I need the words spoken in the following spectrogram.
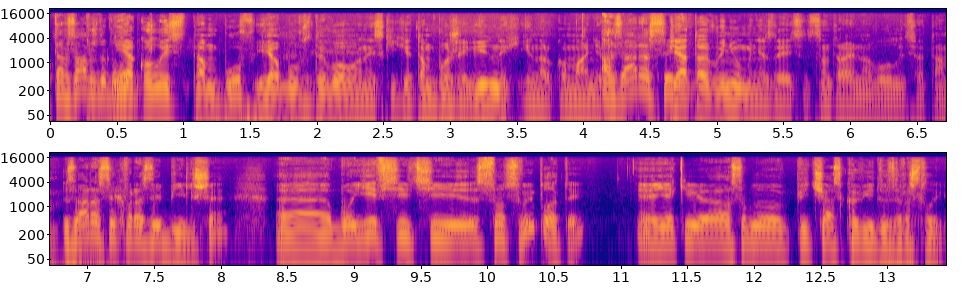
Там завжди було я колись там був. і Я був здивований, скільки там божевільних і наркоманів. А зараз п'ята авеню, мені здається, центральна вулиця. Там зараз їх в рази більше, е, бо є всі ці соцвиплати. Е, які особливо під час ковіду зросли,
